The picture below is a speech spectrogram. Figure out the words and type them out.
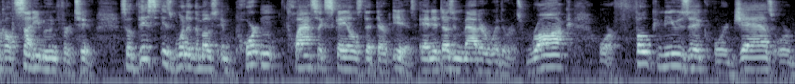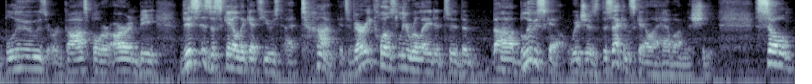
Song called Sonnymoon for Two. So, this is one of the most important classic scales that there is, and it doesn't matter whether it's rock or folk music or jazz or blues or gospel or R&B. This is a scale that gets used a ton. It's very closely related to the uh, blues scale, which is the second scale I have on the sheet. So,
